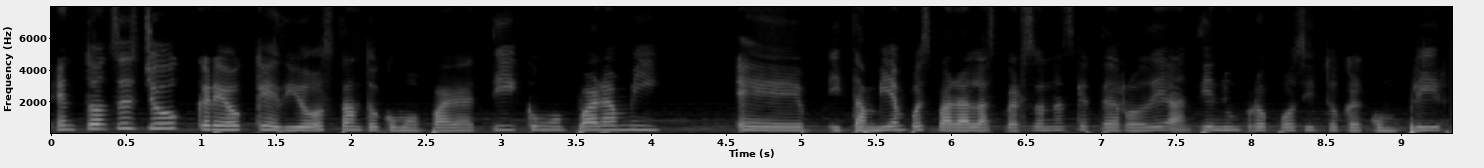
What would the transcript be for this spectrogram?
Entonces yo creo que Dios, tanto como para ti como para mí, eh, y también pues para las personas que te rodean, tiene un propósito que cumplir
